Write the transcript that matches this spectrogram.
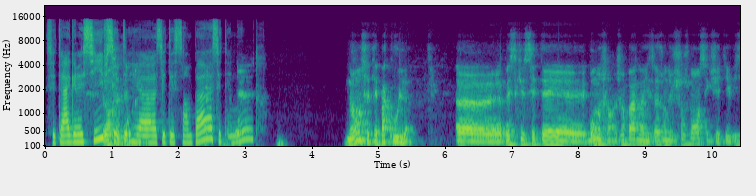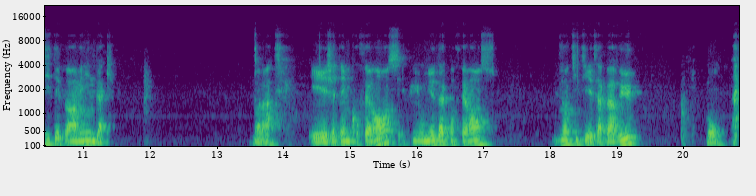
C'était agressif, c'était sympa, c'était neutre? Non, c'était pas cool. Euh, parce que c'était. Bon, j'en parle dans les agents du changement, c'est que j'ai été visité par un Black. Voilà. Et j'étais à une conférence, et puis au milieu de la conférence, l'entité est apparue. Bon.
